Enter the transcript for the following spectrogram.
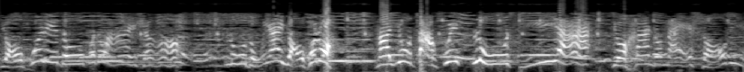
吆喝的都不断声。路东呀吆喝着，那有大鬼路西。呀，就喊着卖烧饼。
